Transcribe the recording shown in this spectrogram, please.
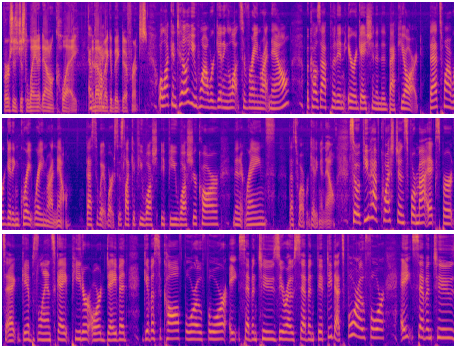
versus just laying it down on clay. And that'll make a big difference. Well, I can tell you why we're getting lots of rain right now because I put in irrigation in the backyard. That's why we're getting great rain right now. That's the way it works. It's like if you wash if you wash your car, then it rains. That's why we're getting it now. So if you have questions for my experts at Gibbs Landscape, Peter or David, give us a call 404 872 0750. That's 404 872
